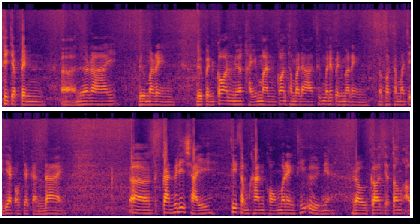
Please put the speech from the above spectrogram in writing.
ที่จะเป็นเนื้อร้ายหรือมะเร็ง หรือเป็นก้อนเนื้อไขมันก้อนธรรมดา ซึ่งไม่ได้เป็นมะเร็ง แล้วก็สามารถจะแยกออกจากกันได้ การวินิจฉัยที่สำคัญของมะเร็งที่อื่นเนี่ย เราก็จะต้องเอา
